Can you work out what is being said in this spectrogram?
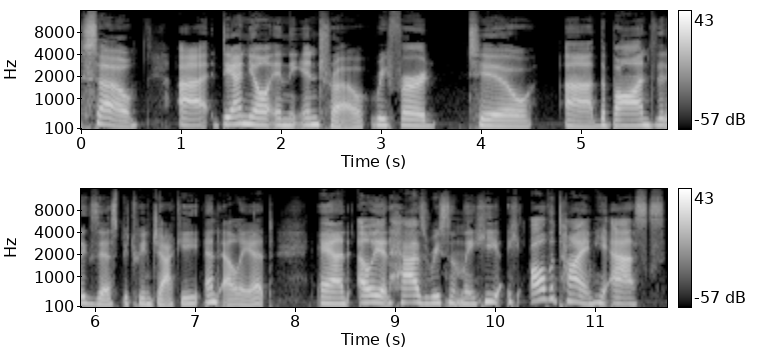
So, uh, Daniel in the intro referred to uh, the bond that exists between Jackie and Elliot. And Elliot has recently, he, he all the time he asks,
